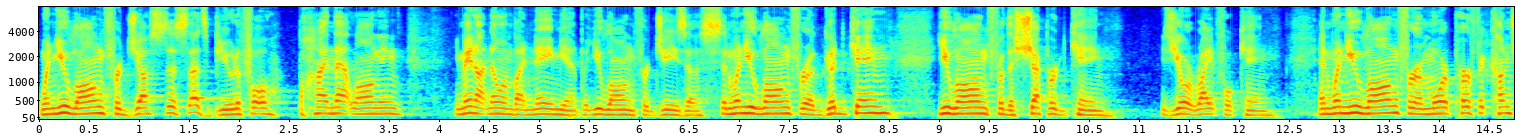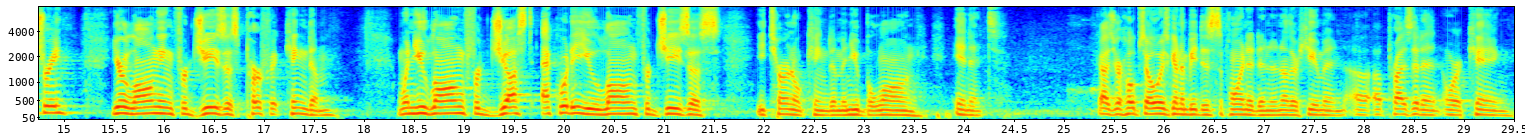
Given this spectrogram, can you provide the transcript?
When you long for justice, that's beautiful. Behind that longing, you may not know him by name yet, but you long for Jesus. And when you long for a good king, you long for the shepherd king. He's your rightful king. And when you long for a more perfect country, you're longing for Jesus' perfect kingdom. When you long for just equity, you long for Jesus' eternal kingdom and you belong in it. Guys, your hope's always going to be disappointed in another human, a, a president or a king.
